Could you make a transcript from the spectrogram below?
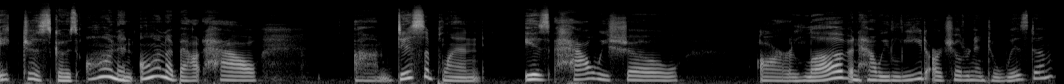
it just goes on and on about how um, discipline is how we show our love and how we lead our children into wisdom,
